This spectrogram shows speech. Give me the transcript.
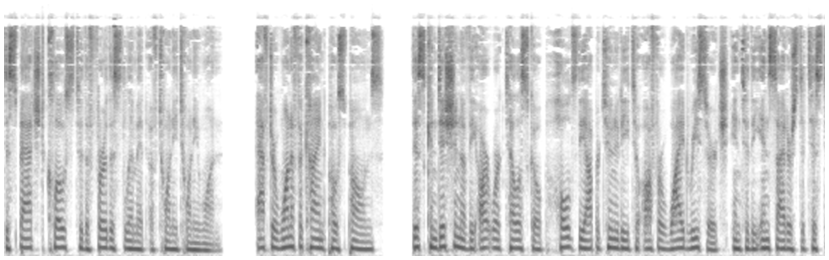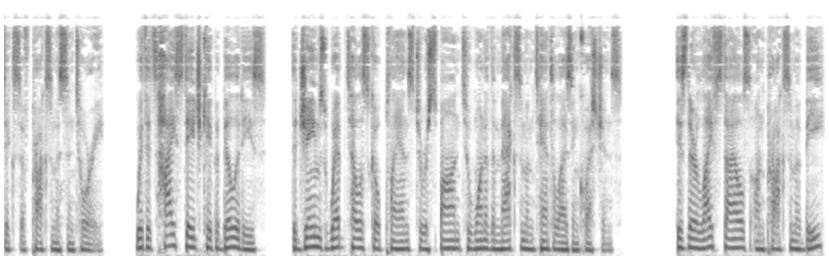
dispatched close to the furthest limit of 2021. After one-of-a-kind postpones, this condition of the artwork telescope holds the opportunity to offer wide research into the insider statistics of Proxima Centauri. With its high stage capabilities, the James Webb Telescope plans to respond to one of the maximum tantalizing questions. Is there lifestyles on Proxima b?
